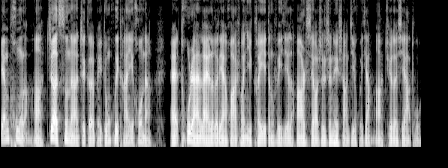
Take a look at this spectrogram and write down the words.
监控了啊！这次呢，这个美中会谈以后呢，哎，突然来了个电话，说你可以登飞机了，二十四小时之内上机回家啊！去了西雅图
